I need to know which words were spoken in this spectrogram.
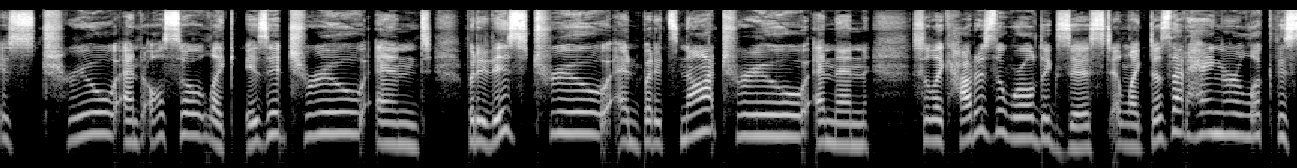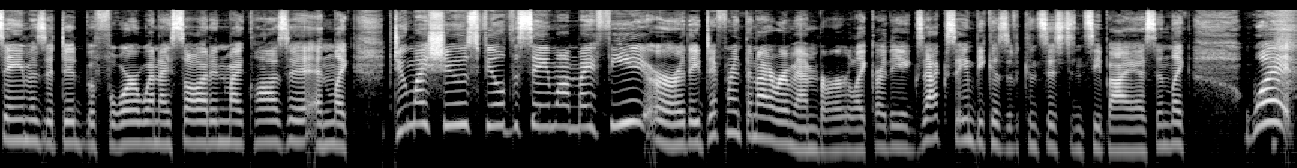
is true and also like is it true? And but it is true and but it's not true. And then so like how does the world exist? And like does that hanger look the same as it did before when i saw it in my closet? And like do my shoes feel the same on my feet or are they different than i remember? Like are they exact same because of consistency bias? And like what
